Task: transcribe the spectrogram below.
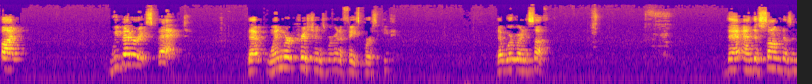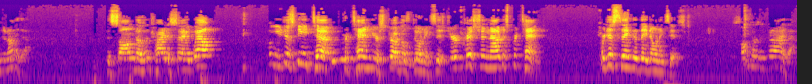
but we better expect that when we're Christians, we're going to face persecution, that we're going to suffer. That, and this song doesn't deny that. The song doesn't try to say, well, you just need to pretend your struggles don't exist. You're a Christian now, just pretend. Or just think that they don't exist. The song doesn't deny that.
